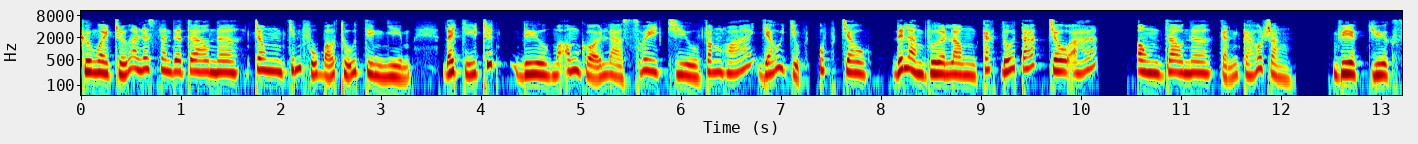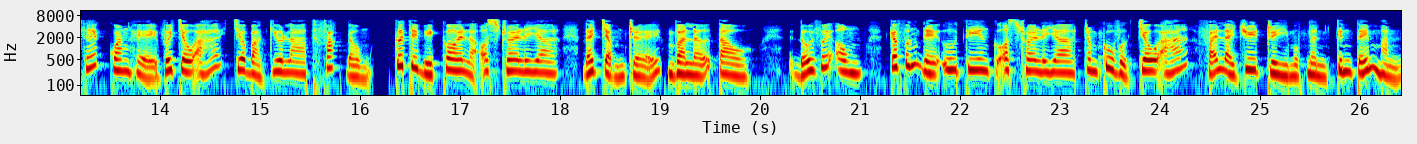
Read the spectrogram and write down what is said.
Cựu Ngoại trưởng Alexander Downer trong chính phủ bảo thủ tiền nhiệm đã chỉ trích điều mà ông gọi là xoay chiều văn hóa giáo dục Úc Châu để làm vừa lòng các đối tác châu Á. Ông Downer cảnh cáo rằng việc duyệt xét quan hệ với châu Á cho bà Gillard phát động có thể bị coi là Australia đã chậm trễ và lỡ tàu. Đối với ông, các vấn đề ưu tiên của Australia trong khu vực châu Á phải là duy trì một nền kinh tế mạnh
